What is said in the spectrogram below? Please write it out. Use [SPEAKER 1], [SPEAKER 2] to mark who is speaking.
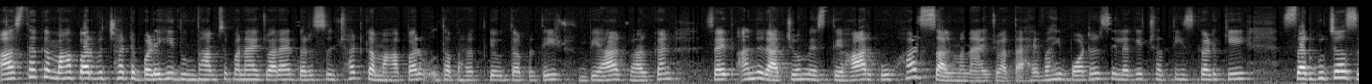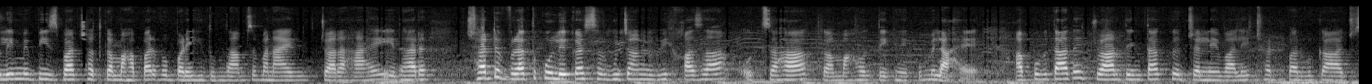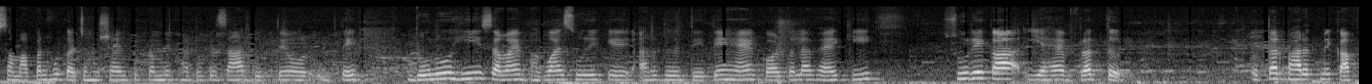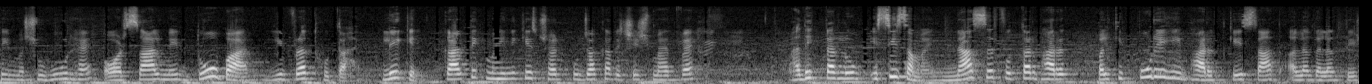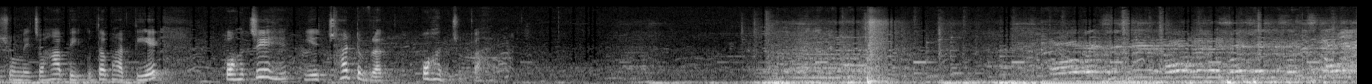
[SPEAKER 1] आस्था का महापर्व छठ बड़े ही धूमधाम से मनाया जा रहा है। दरअसल छठ का महापर्व उत्तर भारत के उत्तर प्रदेश, बिहार, झारखंड सहित अन्य राज्यों में इस त्यौहार को हर साल मनाया जाता है। वहीं बॉर्डर से लगे छत्तीसगढ़ के सरगुजा ज़िले में भी इस बार छठ का महापर्व बड़े ही धूमधाम से मनाया जा रहा है। इधर छठ व्रत को लेकर सरगुजा में भी खासा उत्साह का माहौल देखने को मिला है। आपको बता दें, चार दिन तक चलने वाले छठ पर्व का आज समापन होगा, जहाँ शहर के प्रमुख घाटों के साथ डूबते और उगते दोनों ही समय भगवान सूर्य के अर्घ देते हैं। गौरतलब है कि सूर्य का यह व्रत उत्तर भारत में काफ़ी मशहूर है और साल में दो बार ये व्रत होता है। लेकिन कार्तिक महीने के छठ पूजा का विशेष महत्व है अधिकतर लोग इसी समय न सिर्फ़ उत्तर भारत, बल्कि पूरे ही भारत के साथ अलग अलग देशों में जहाँ भी उत्तर भारतीय पहुँचे हैं, ये छठ व्रत पहुँच चुका है।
